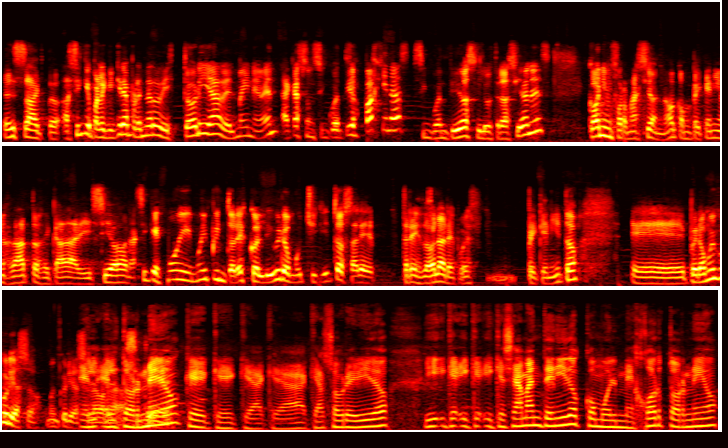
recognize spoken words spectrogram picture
Exacto. Así que para el que quiera aprender de historia del main event, acá son 52 páginas, 52 ilustraciones con información, ¿no? Con pequeños datos de cada edición. Así que es muy, muy pintoresco el libro, muy chiquito, sale 3 dólares, pues pequeñito. Eh, pero muy curioso, muy curioso. El, torneo que, que- que ha, que sobrevivido y, y que, y y se ha mantenido como el mejor torneo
